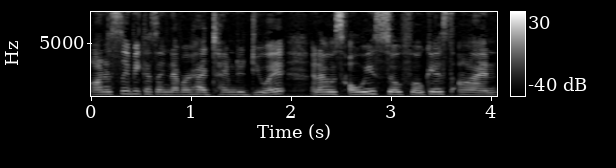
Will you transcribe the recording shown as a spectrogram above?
honestly, because I never had time to do it. And I was always so focused on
